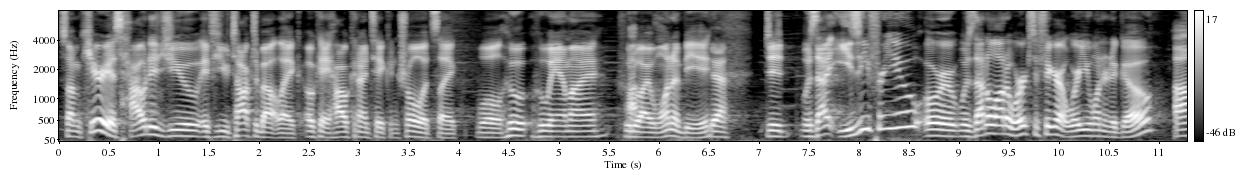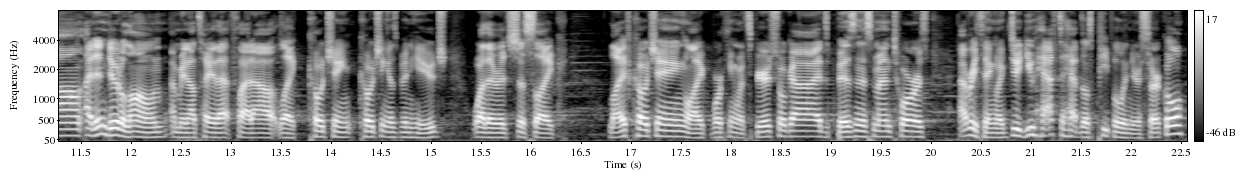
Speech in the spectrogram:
So I'm curious, how did you, if you talked about like, okay, how can I take control? It's like, well, who who am I? Who do I want to be? yeah. Did was that easy for you, or was that a lot of work to figure out where you wanted to go? Um, I didn't do it alone. I mean, I'll tell you that flat out. Like coaching, coaching has been huge. Whether it's just like life coaching, like working with spiritual guides, business mentors, everything. Like, dude, you have to have those people in your circle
